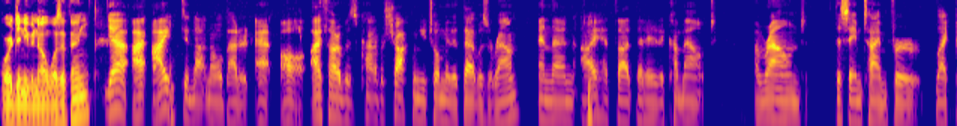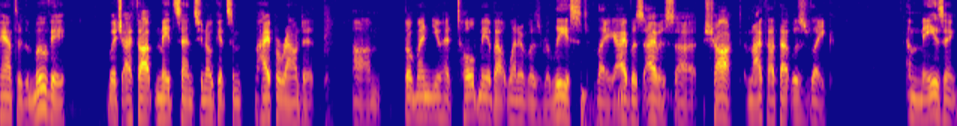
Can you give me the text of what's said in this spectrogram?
or didn't even know was a thing. Yeah, I, I did not know about it at all. I thought it was kind of a shock when you told me that that was around. And then I had thought that it had come out around the same time for Black Panther, the movie, which I thought made sense, you know, get some hype around it. Um, but when you had told me about when it was released like i was i was uh, shocked and i thought that was like amazing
